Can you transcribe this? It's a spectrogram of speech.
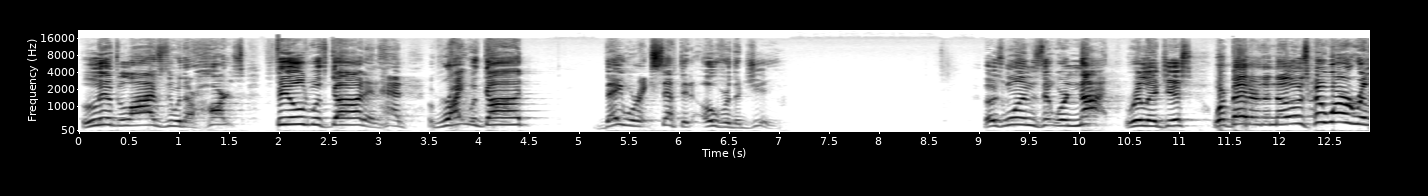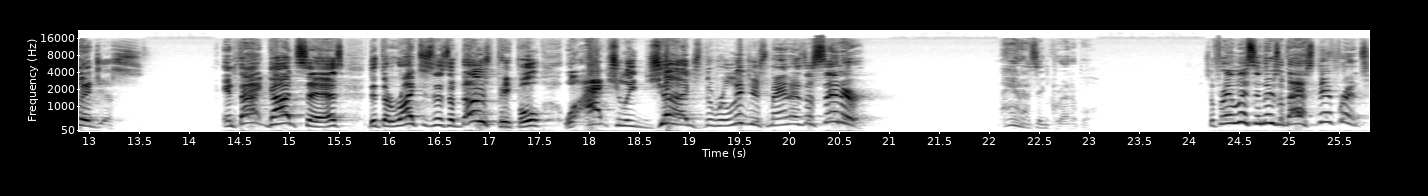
lived lives with their hearts filled with God and had right with God, they were accepted over the Jew. Those ones that were not religious were better than those who were religious. In fact, God says that the righteousness of those people will actually judge the religious man as a sinner. Man, that's incredible. So, friend, listen, there's a vast difference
